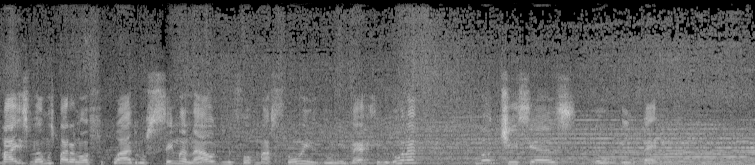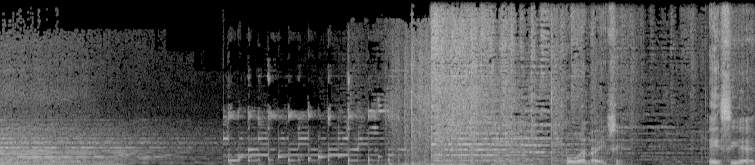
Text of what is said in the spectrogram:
mas vamos para o nosso quadro semanal de informações do universo de Duna, Notícias do Império. Boa noite. Esse é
